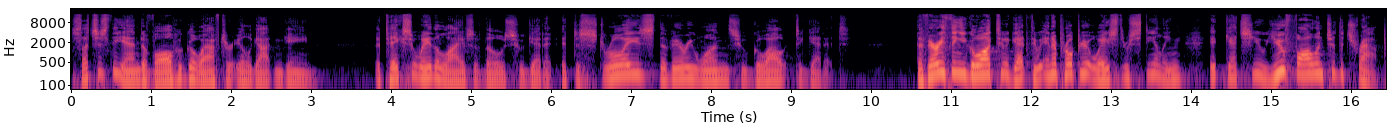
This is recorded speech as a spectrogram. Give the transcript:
Such is the end of all who go after ill gotten gain. It takes away the lives of those who get it, it destroys the very ones who go out to get it. The very thing you go out to get through inappropriate ways, through stealing, it gets you. You fall into the trap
